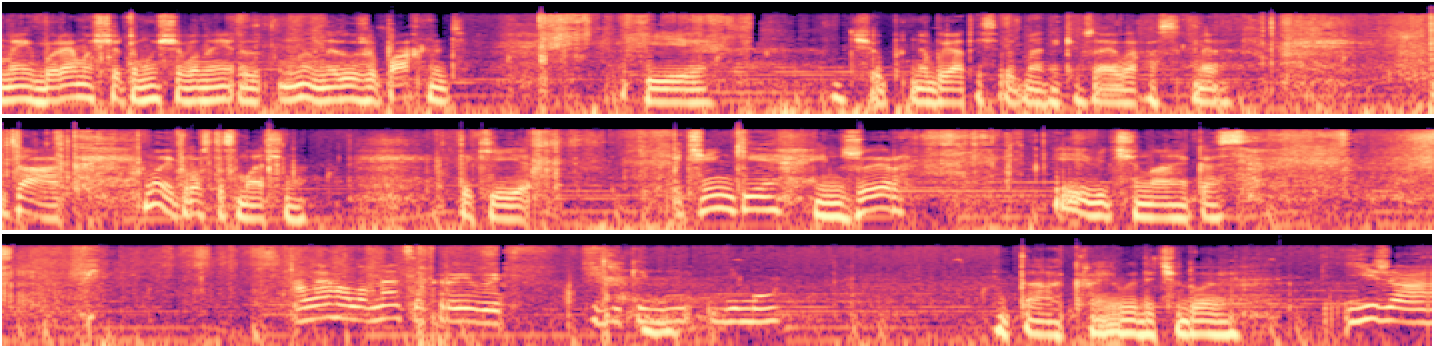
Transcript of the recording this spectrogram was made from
Ми їх беремо ще, тому що вони ну, не дуже пахнуть. І щоб не боятися ведмедиків зайвий раз. Не, Так, ну і просто смачно. Такі є печеньки, інжир і ветчина якась. Але головне це краєвид, який ми їмо. Так, краєвиди чудові, Їжа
